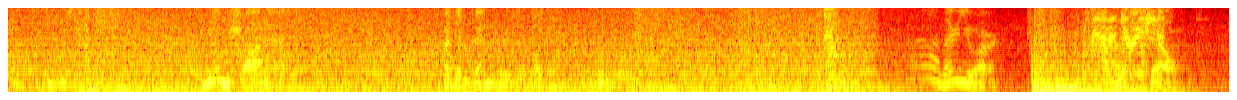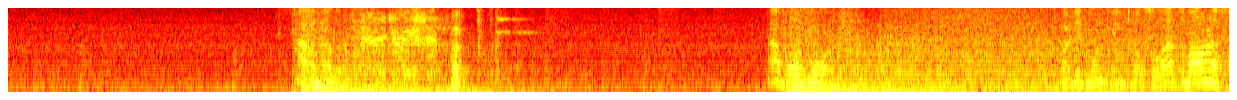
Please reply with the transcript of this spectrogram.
fuck. I'm getting shot at. Fucking penetrate, so fuck it. I'm going for it. Ah, there you are. The shell. Have another. Penetration. Have one more. I did one king kill, so that's a bonus.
